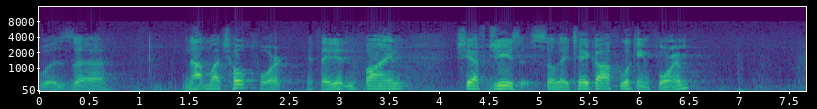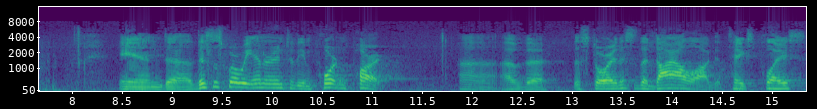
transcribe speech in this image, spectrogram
was uh, not much hope for it if they didn't find Chef Jesus. So they take off looking for him. And uh, this is where we enter into the important part uh, of the, the story. This is the dialogue that takes place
